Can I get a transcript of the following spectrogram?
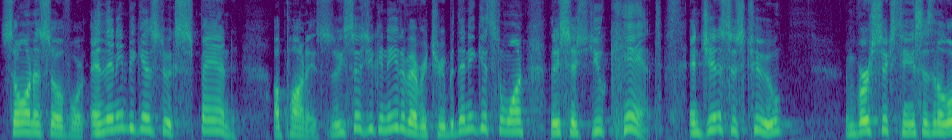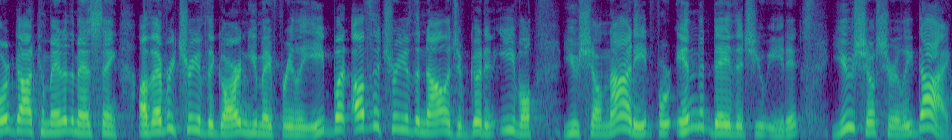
so on and so forth. And then he begins to expand upon it. So he says you can eat of every tree, but then he gets to one that he says you can't. In Genesis 2, in verse 16, he says, And the Lord God commanded the man, saying, Of every tree of the garden you may freely eat, but of the tree of the knowledge of good and evil you shall not eat, for in the day that you eat it, you shall surely die.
